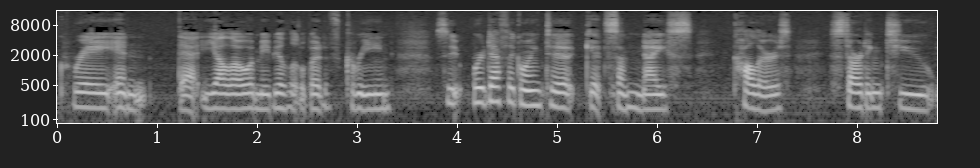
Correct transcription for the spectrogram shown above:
gray and that yellow and maybe a little bit of green. So we're definitely going to get some nice colors starting to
